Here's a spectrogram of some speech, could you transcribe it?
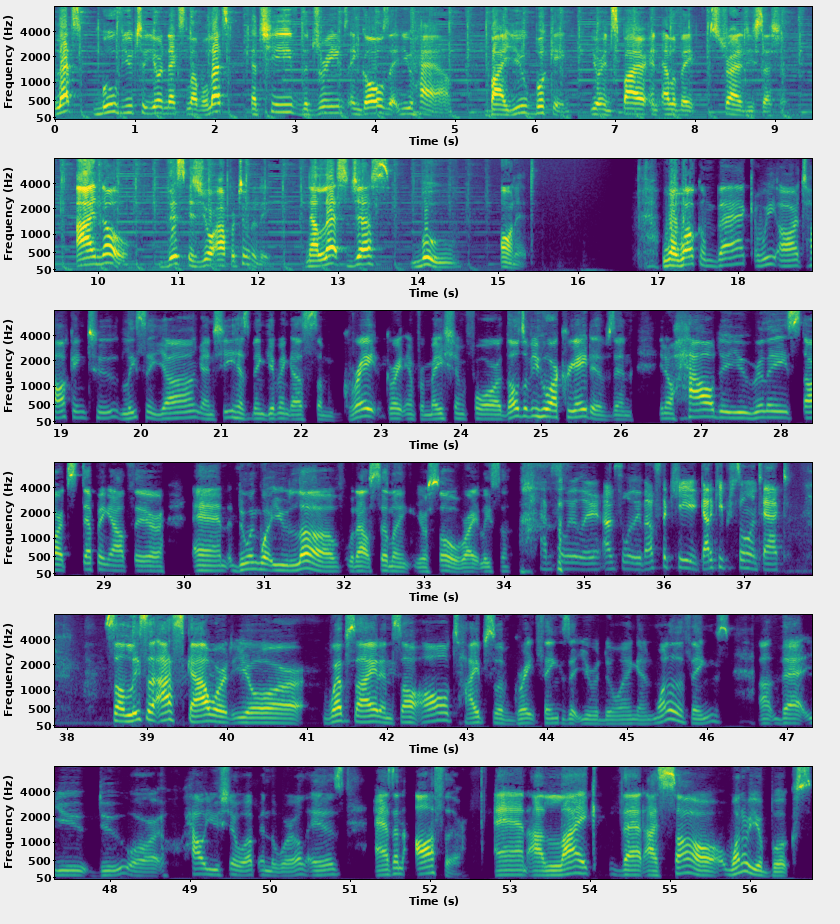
Let's move you to your next level. Let's achieve the dreams and goals that you have by you booking your Inspire and Elevate strategy session. I know this is your opportunity. Now let's just move on it. Well, welcome back. We are talking to Lisa Young, and she has been giving us some great, great information for those of you who are creatives. And, you know, how do you really start stepping out there and doing what you love without selling your soul, right, Lisa? Absolutely. Absolutely. That's the key. Got to keep your soul intact. So, Lisa, I scoured your website and saw all types of great things that you were doing. And one of the things uh, that you do or how you show up in the world is as an author. And I like that I saw one of your books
